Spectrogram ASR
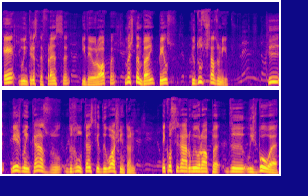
É do interesse da França e da Europa, mas também, penso, que dos Estados Unidos que, mesmo em caso de relutância de Washington em considerar uma Europa de Lisboa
